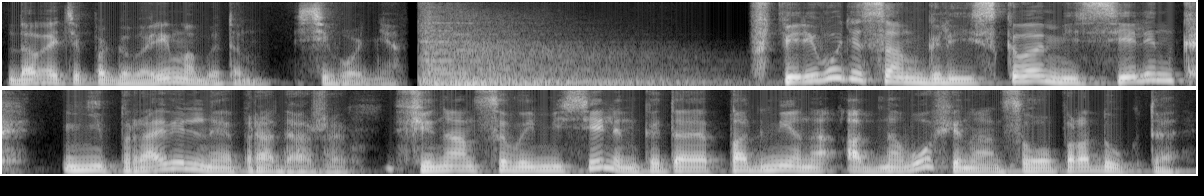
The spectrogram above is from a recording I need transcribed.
Давайте поговорим об этом сегодня. В переводе с английского «мисселинг» – неправильная продажа. Финансовый мисселинг – это подмена одного финансового продукта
